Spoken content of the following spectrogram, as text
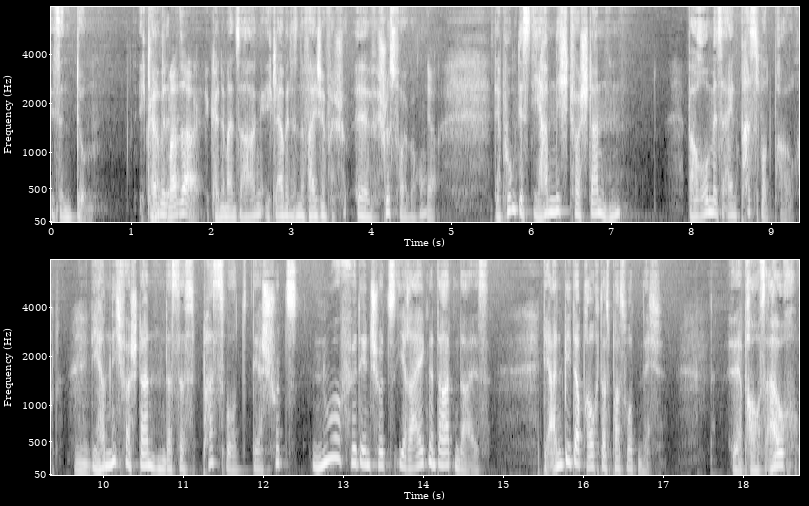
Die sind dumm. Ich könnte glaube, man sagen. Könnte man sagen. Ich glaube, das ist eine falsche äh, Schlussfolgerung. Ja. Der Punkt ist, die haben nicht verstanden, warum es ein Passwort braucht. Mhm. Die haben nicht verstanden, dass das Passwort, der Schutz, nur für den Schutz ihrer eigenen Daten da ist. Der Anbieter braucht das Passwort nicht. Der braucht es auch,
